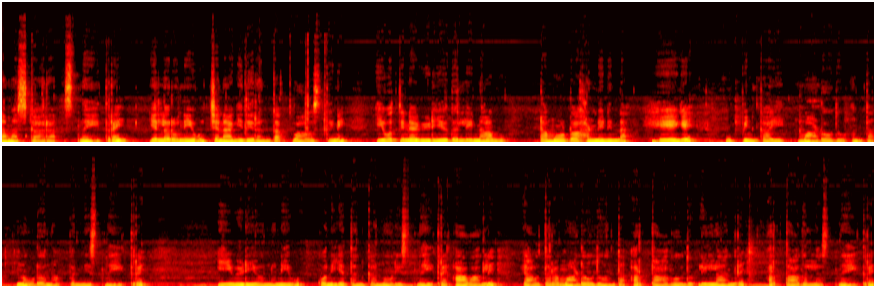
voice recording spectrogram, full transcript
ನಮಸ್ಕಾರ ಸ್ನೇಹಿತರೆ, ಎಲ್ಲರೂ ನೀವು ಚೆನ್ನಾಗಿದ್ದೀರಂತ ಭಾವಿಸ್ತೀನಿ. ಇವತ್ತಿನ ವಿಡಿಯೋದಲ್ಲಿ ನಾವು ಟೊಮೊಟೊ ಹಣ್ಣಿನಿಂದ ಹೇಗೆ ಉಪ್ಪಿನಕಾಯಿ ಮಾಡೋದು ಅಂತ ನೋಡೋಣ. ಬನ್ನಿ ಸ್ನೇಹಿತರೆ, ಈ ವಿಡಿಯೋವನ್ನು ನೀವು ಕೊನೆಯ ತನಕ ನೋಡಿ ಸ್ನೇಹಿತರೆ. ಆವಾಗಲೇ ಯಾವ ಥರ ಮಾಡೋದು ಅಂತ ಅರ್ಥ ಆಗೋದು ಇಲ್ಲ ಅಂದರೆ ಅರ್ಥ ಆಗಲ್ಲ ಸ್ನೇಹಿತರೆ.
